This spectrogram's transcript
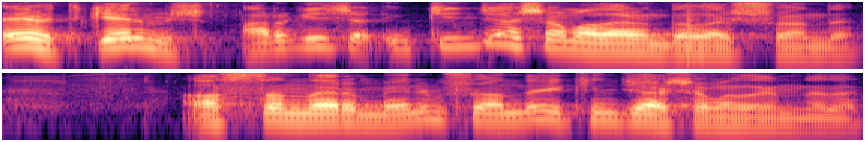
Evet gelmiş. Arkadaşlar ikinci aşamalarındalar şu anda. Aslanlarım benim şu anda ikinci aşamalarındalar.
